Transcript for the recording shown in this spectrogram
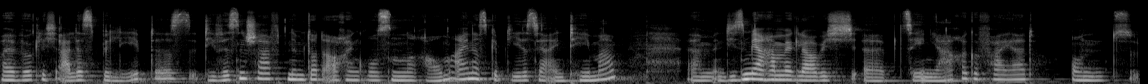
weil wirklich alles belebt ist. Die Wissenschaft nimmt dort auch einen großen Raum ein. Es gibt jedes Jahr ein Thema. Ähm, in diesem Jahr haben wir, glaube ich, äh, zehn Jahre gefeiert und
